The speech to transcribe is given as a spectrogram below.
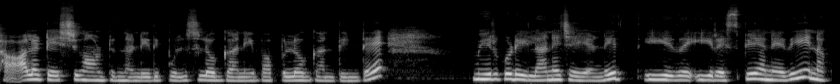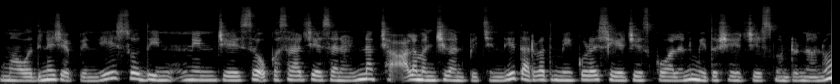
చాలా టేస్ట్గా ఉంటుందండి. ఇది పులుసులోకి కానీ పప్పులోకి కానీ తింటే మీరు కూడా ఇలానే చేయండి. ఈ ఈ రెసిపీ అనేది నాకు మా వదినే చెప్పింది. సో దీన్ని నేను చేసే ఒకసారి చేశానండి. నాకు చాలా మంచిగా అనిపించింది. తర్వాత మీకు కూడా షేర్ చేసుకోవాలని మీతో షేర్ చేసుకుంటున్నాను.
